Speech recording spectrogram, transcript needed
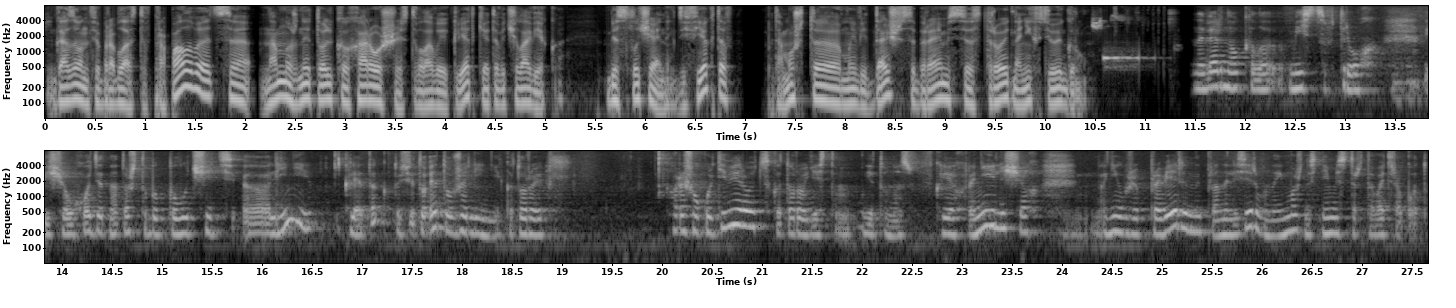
газон фибробластов пропалывается, нам нужны только хорошие стволовые клетки этого человека, без случайных дефектов, потому что мы ведь дальше собираемся строить на них всю игру. Наверное, около месяцев трех еще уходит на то, чтобы получить э, линии клеток. То есть это, это уже линии, которые хорошо культивируются, которые есть там где-то у нас в криохранилищах. Они уже проверены, проанализированы, и можно с ними стартовать работу.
